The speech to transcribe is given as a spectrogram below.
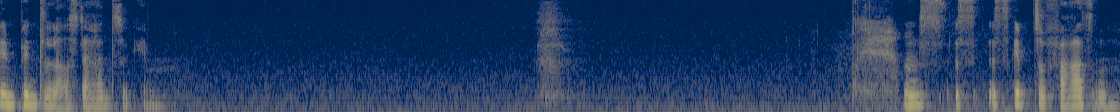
den Pinsel aus der Hand zu geben. Und es, es, es gibt so Phasen,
